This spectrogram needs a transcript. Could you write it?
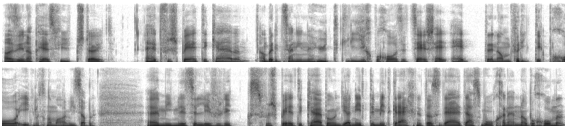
also ich habe PS5 bestellt Er hat Verspätung gegeben, aber jetzt habe ich ihn heute gleich bekommen. Also zuerst hat er am Freitag bekommen, eigentlich normalerweise, aber ähm, irgendwie eine Lieferungsverspätung gegeben und ich habe nicht damit gerechnet, dass ich den das Wochenende noch bekomme.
